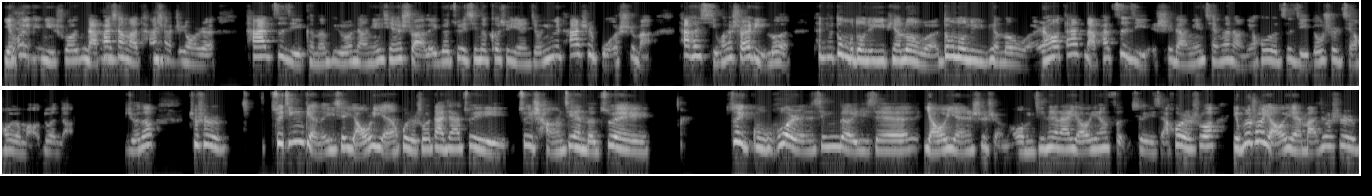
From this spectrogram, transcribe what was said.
也会跟你说，哪怕像娜塔莎这种人，他自己可能比如两年前甩了一个最新的科学研究，因为他是博士嘛，他很喜欢甩理论，他就动不动就一篇论文，动不动就一篇论文，然后他哪怕自己也是两年前跟两年后的自己都是前后有矛盾的。你觉得就是最经典的一些谣言，或者说大家最最常见的、最最蛊惑人心的一些谣言是什么？我们今天来谣言粉碎一下，或者说也不是说谣言吧，就是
